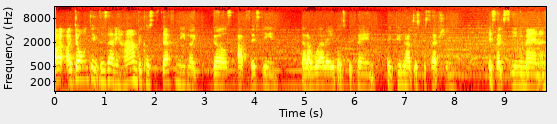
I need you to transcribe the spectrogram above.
I, I don't think there's any harm because definitely like girls at 15 that are well able to be playing. Like people have this perception, it's like senior men and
